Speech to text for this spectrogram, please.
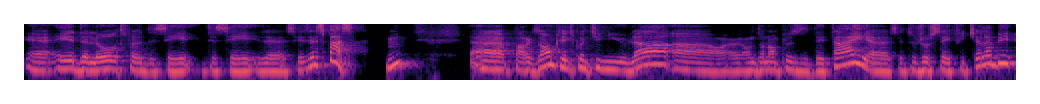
et de l'autre de ces, de ces, ces espaces. Hmm? Euh, par exemple, il continue là euh, en donnant plus de détails. c'est toujours Seyfi Chelabi.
